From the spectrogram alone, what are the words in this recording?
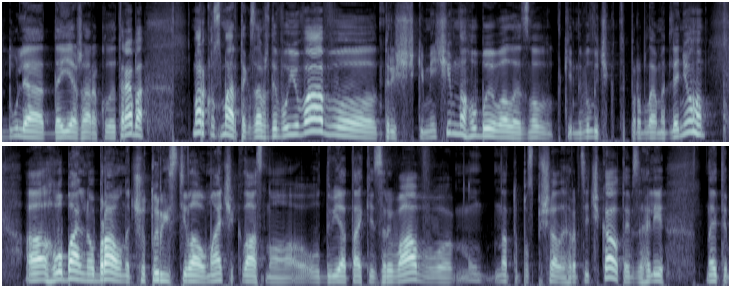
дідуля дає жара, коли треба. Маркус Мартик завжди воював, трішечки м'ячів нагубив, але знову таки невеличкі проблеми для нього. Глобально Брауна 4 стіла у матчі, класно у дві атаки зривав. Ну, Надто поспішали гравці чекати. І взагалі, знаєте,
